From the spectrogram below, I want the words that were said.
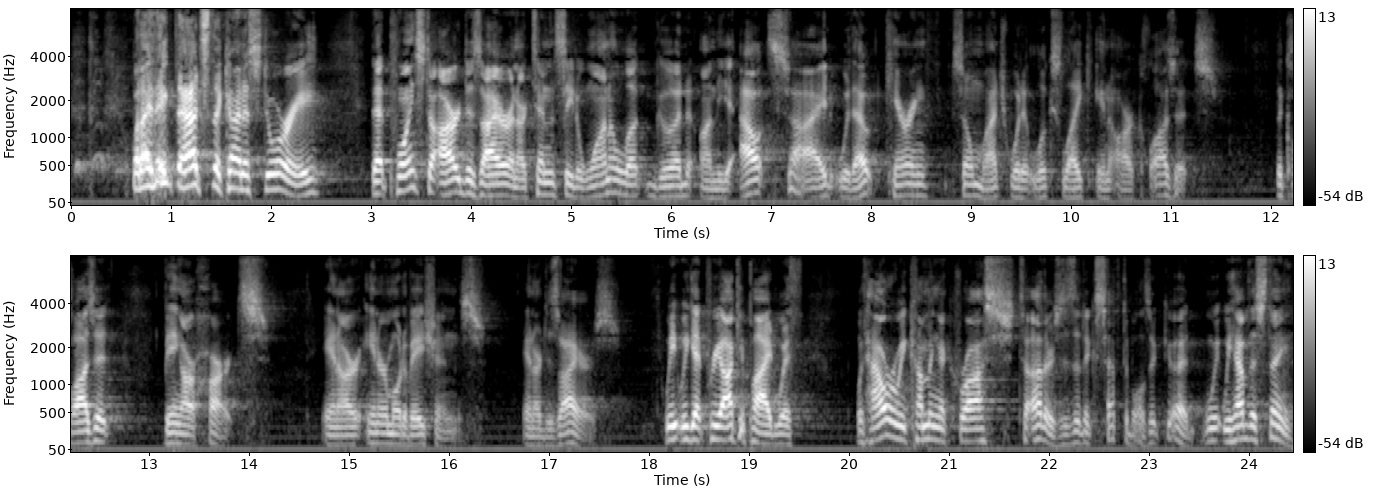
but I think that's the kind of story that points to our desire and our tendency to want to look good on the outside without caring so much what it looks like in our closets. The closet being our hearts and our inner motivations and our desires. We, we get preoccupied with, with how are we coming across to others? Is it acceptable? Is it good? We, we have this thing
